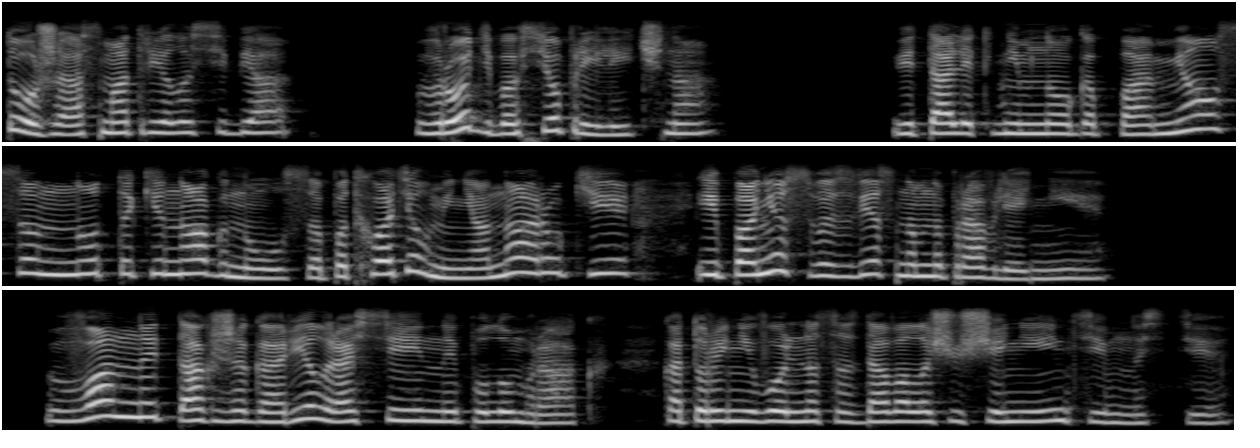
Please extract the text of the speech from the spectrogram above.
Тоже осмотрела себя. Вроде бы все прилично. Виталик немного помялся, но таки нагнулся, подхватил меня на руки и понес в известном направлении. В ванной также горел рассеянный полумрак, который невольно создавал ощущение интимности.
